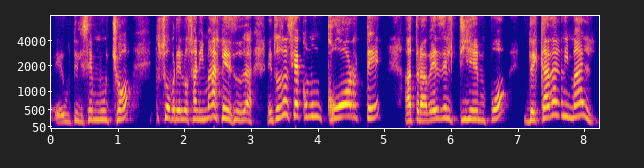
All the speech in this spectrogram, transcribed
eh, utilicé mucho sobre los animales, entonces hacía como un corte a través del tiempo de cada animal,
